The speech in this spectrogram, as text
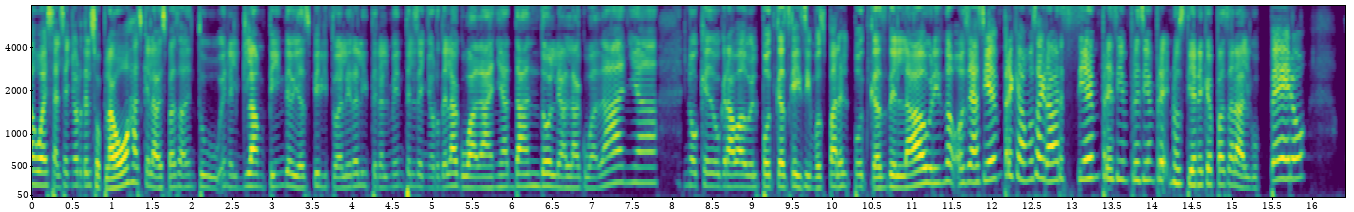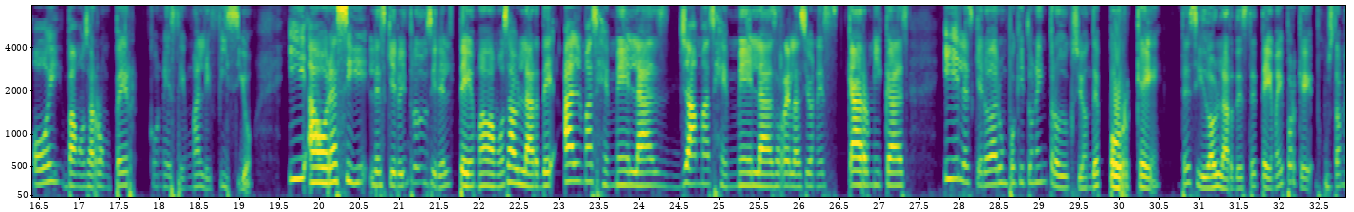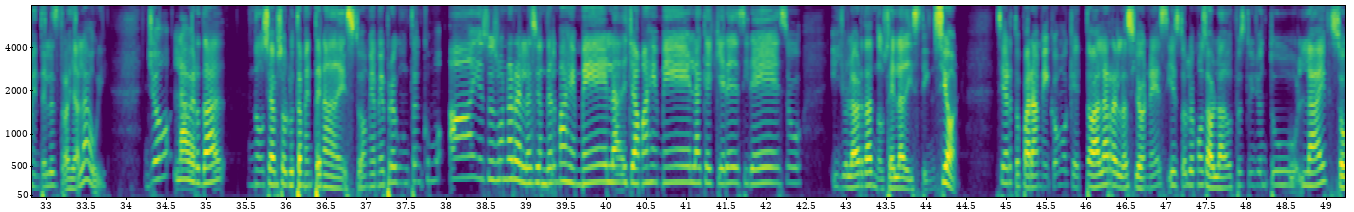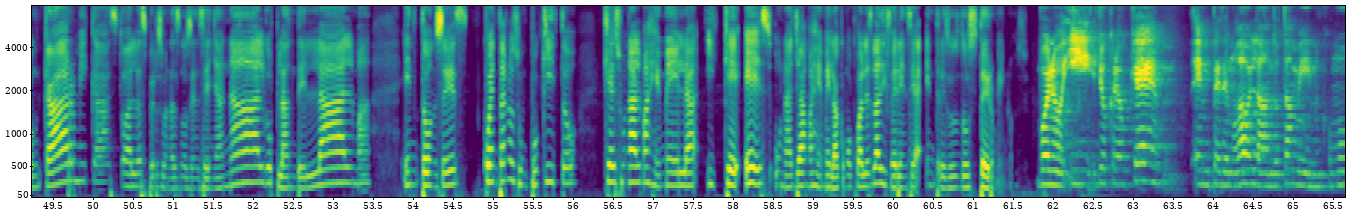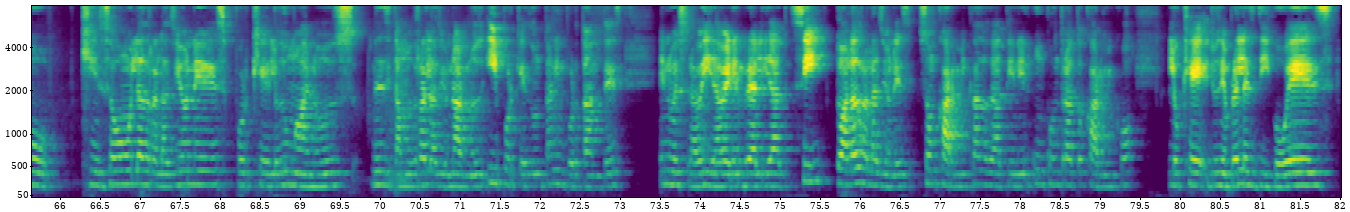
Agua está el señor del sopla hojas, que la vez pasada en, tu, en el glamping de vida espiritual era literalmente el señor de la guadaña dándole a la guadaña. No quedó grabado el podcast que hicimos para el podcast de Lauris. No, o sea, siempre que vamos a grabar, siempre, siempre, siempre nos tiene que pasar algo. Pero hoy vamos a romper con ese maleficio. Y ahora sí, les quiero introducir el tema. Vamos a hablar de almas gemelas, llamas gemelas, relaciones kármicas y les quiero dar un poquito una introducción de por qué decido hablar de este tema y por qué justamente les traje a Laui. Yo, la verdad, no sé absolutamente nada de esto. A mí me preguntan como, ay, eso es una relación de alma gemela, de llama gemela, ¿qué quiere decir eso? Y yo la verdad no sé la distinción, ¿cierto? Para mí como que todas las relaciones, y esto lo hemos hablado pues tú y yo en tu live, son kármicas, todas las personas nos enseñan algo, plan del alma. Entonces, cuéntanos un poquito qué es un alma gemela y qué es una llama gemela, como cuál es la diferencia entre esos dos términos. Bueno, y yo creo que empecemos hablando también como qué son las relaciones, por qué los humanos necesitamos relacionarnos y por qué son tan importantes en nuestra vida. A ver, en realidad sí, todas las relaciones son kármicas, o sea, tienen un contrato kármico. Lo que yo siempre les digo es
